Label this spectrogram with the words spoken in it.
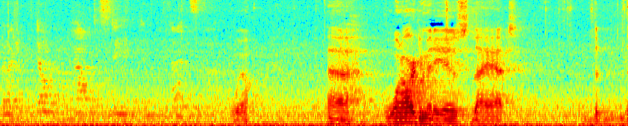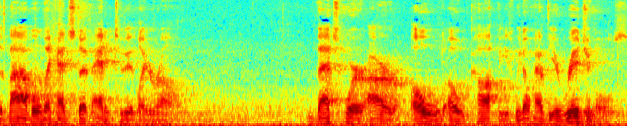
but I don't know how to stand in defense of it. Well, uh, one argument is that the, the Bible, they had stuff added to it later on. That's where our old, old copies, we don't have the originals,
